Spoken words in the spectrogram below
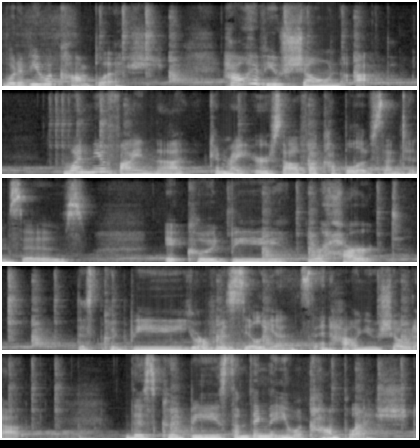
What have you accomplished? How have you shown up? When you find that, you can write yourself a couple of sentences. It could be your heart this could be your resilience and how you showed up. This could be something that you accomplished.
